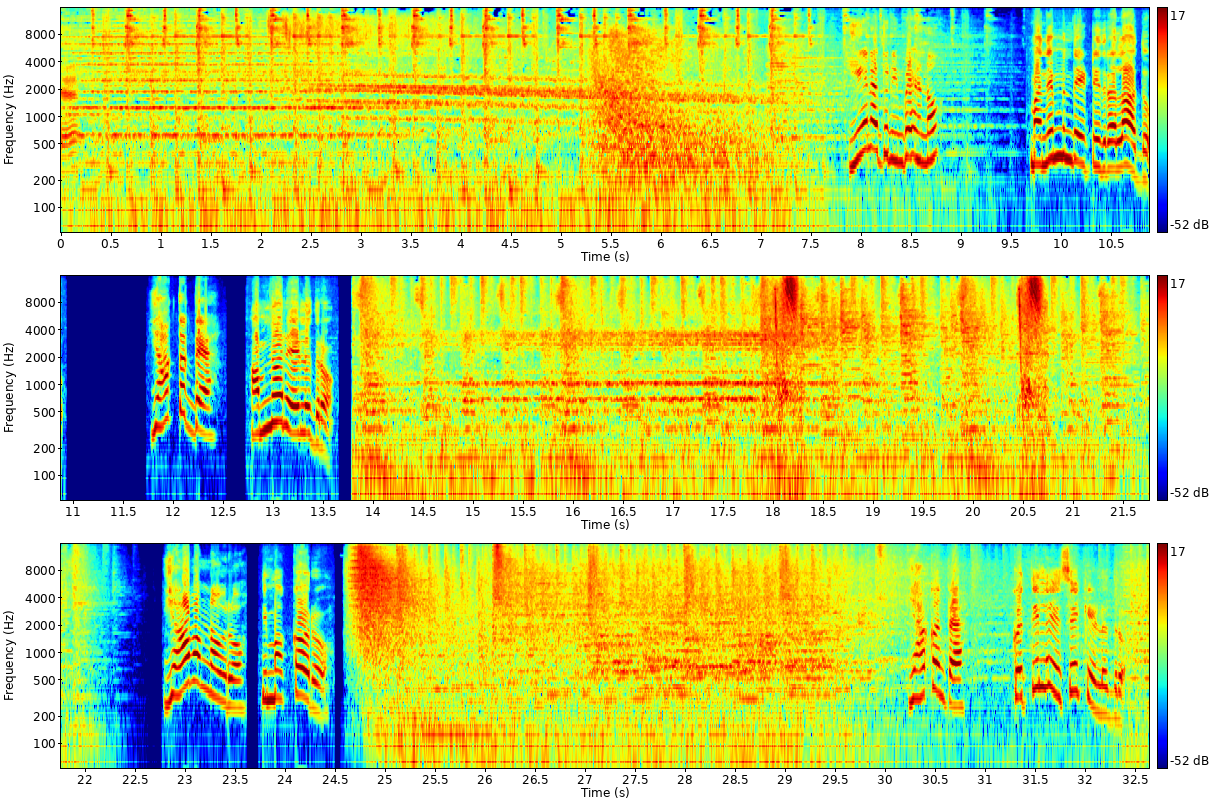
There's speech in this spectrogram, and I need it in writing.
ಏನದು ನಿಂಬೆಹಣ್ಣು ಮನೆ ಮುಂದೆ ಇಟ್ಟಿದ್ರಲ್ಲ ಅದು. ಯಾಕೆ ತೆಗ್ದೆ? ಅಮ್ಮನವ್ರು ಹೇಳಿದ್ರು. ಯಾವಮ್ಮನವರು ನಿಮ್ಮ ಅಕ್ಕವರು ಯಾಕಂತೆ ಗೊತ್ತಿಲ್ಲ ಎಸೆ ಕೇಳಿದ್ರು.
